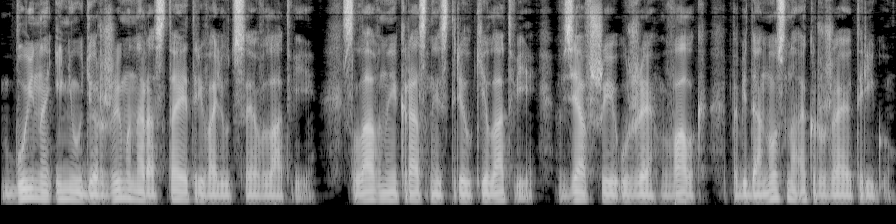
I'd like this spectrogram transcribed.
Буйно и неудержимо нарастает революция в Латвии. Славные красные стрелки Латвии, взявшие уже Валк, победоносно окружают Ригу.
